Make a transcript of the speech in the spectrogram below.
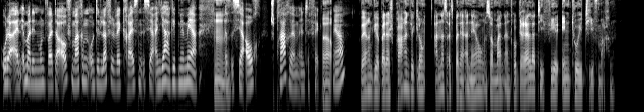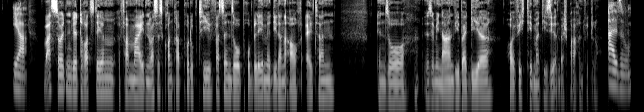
Oder ein immer den Mund weiter aufmachen und den Löffel wegreißen, ist ja ein Ja, gib mir mehr. Mhm. Das ist ja auch Sprache im Endeffekt. Ja. ja. Während wir bei der Sprachentwicklung, anders als bei der Ernährung, ist so mein Eindruck, relativ viel intuitiv machen. Ja. Was sollten wir trotzdem vermeiden? Was ist kontraproduktiv? Was sind so Probleme, die dann auch Eltern in so Seminaren wie bei dir häufig thematisieren bei Sprachentwicklung? Also,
